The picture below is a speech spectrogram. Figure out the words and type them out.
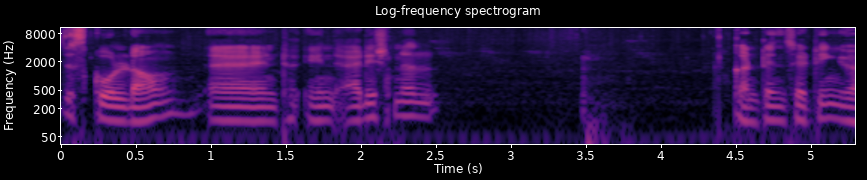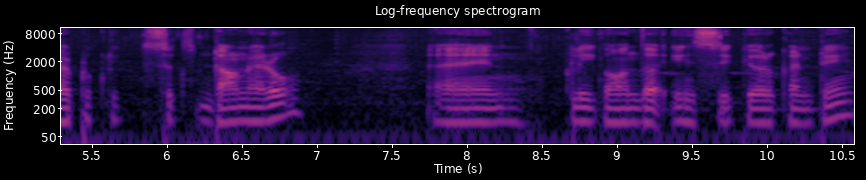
Just scroll down and in additional content setting you have to click down arrow and click on the insecure content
